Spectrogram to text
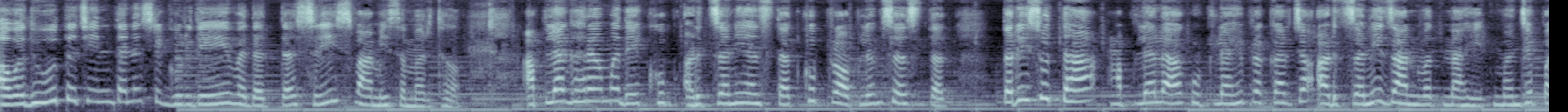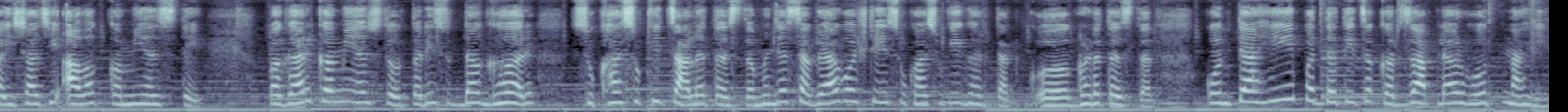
अवधूत चिंतन श्री गुरुदेव दत्त श्री स्वामी समर्थ. आपल्या घरामध्ये खूप अडचणी असतात खूप प्रॉब्लेम्स असतात. तरीसुद्धा आपल्याला कुठल्याही प्रकारच्या अडचणी जाणवत नाहीत. म्हणजे पैशाची आवक कमी असते. पगार कमी असतो. तरीसुद्धा घर सुखासुखी चालत असतं. म्हणजे सगळ्या गोष्टी सुखासुखी घडतात घडत असतात. कोणत्याही पद्धतीचं कर्ज आपल्यावर होत नाही.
